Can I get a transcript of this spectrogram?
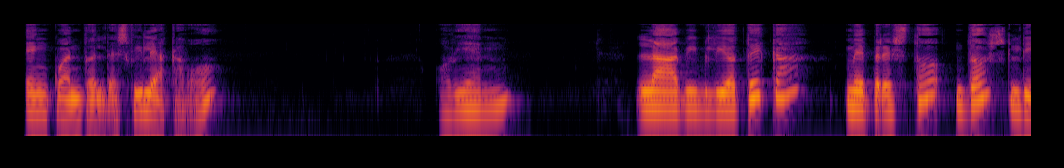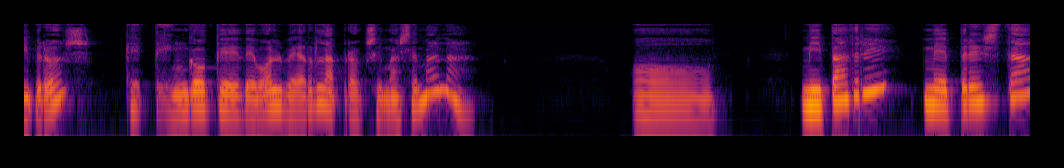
en cuanto el desfile acabó. O bien, la biblioteca me prestó dos libros que tengo que devolver la próxima semana. O mi padre me presta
